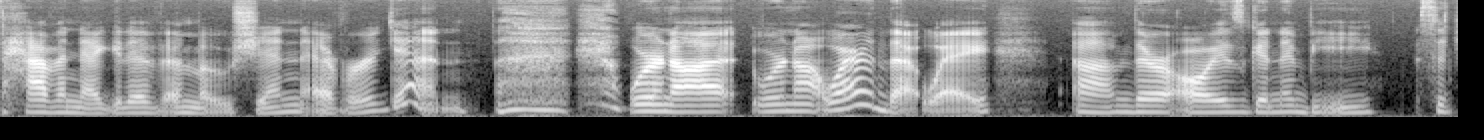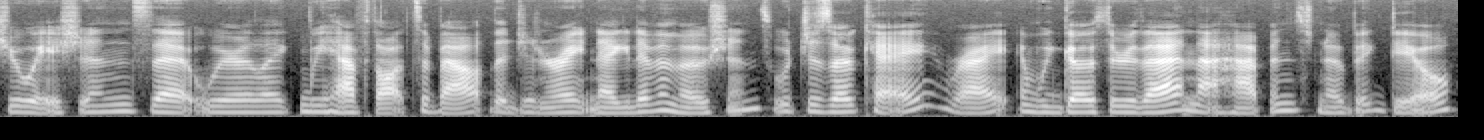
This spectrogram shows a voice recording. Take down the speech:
have a negative emotion ever again. we're not we're not wired that way. Um, there are always going to be situations that we're like we have thoughts about that generate negative emotions, which is okay, right? And we go through that and that happens, no big deal.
